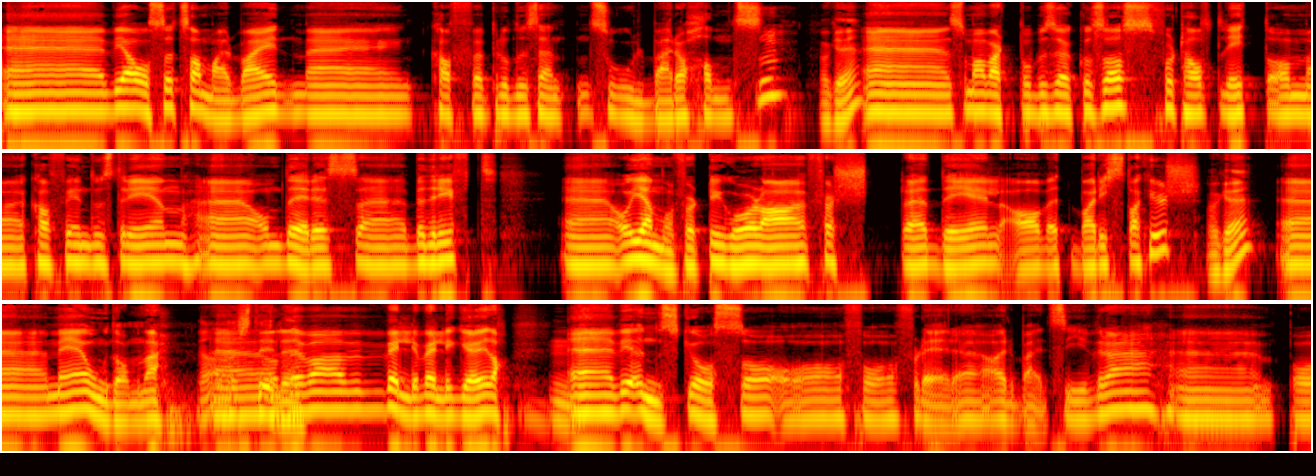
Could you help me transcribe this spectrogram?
Eh, vi har også et samarbeid med kaffeprodusenten Solberg og Hansen, Ok. eh, som har vært på besøk hos oss, fortalt litt om eh, kaffeindustrien, eh, om deres eh, bedrift, eh, og gjennomførte i går da første del av et baristakurs okay. eh, med ungdommene. Ja, det det var veldig, veldig gøy, da. Mm. Eh, vi ønsker også å få flere arbeidsgivere eh, på,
